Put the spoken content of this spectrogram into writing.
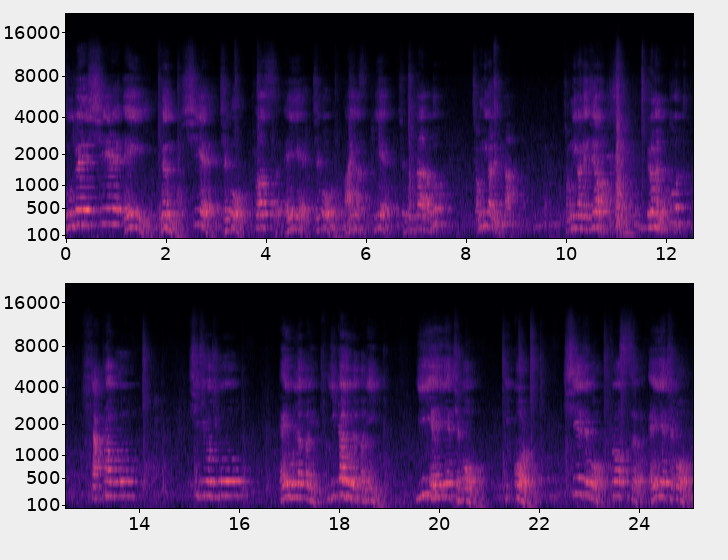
2배 C의 A는 C의 제곱 플러스 A의 제곱 마이너스 B의 제곱이다 라고 정리가 됩니다. 정리가 되죠? 그러면 또 약분하고 C 지워지고 A 올렸더니 2까지 올렸더니 2A의 제곱 이꼴 C의 제곱 플러스 A의 제곱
